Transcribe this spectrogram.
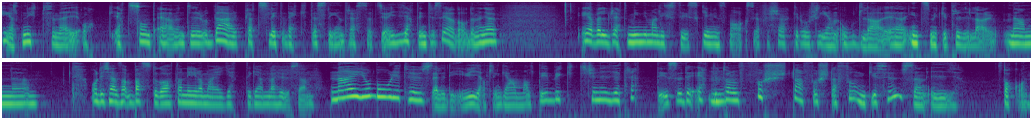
helt nytt för mig och ett sånt äventyr. Och där plötsligt väcktes det intresset. Så jag är jätteintresserad av det. Men jag är väl rätt minimalistisk i min smak. Så jag försöker att renodla. Eh, inte så mycket prylar. Men eh, och det känns som Bastugatan, det är ju de här jättegamla husen. Nej, jag bor i ett hus, eller det är ju egentligen gammalt, det är byggt 2930, så det är ett Mm. av de första, första funkishusen i Stockholm.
